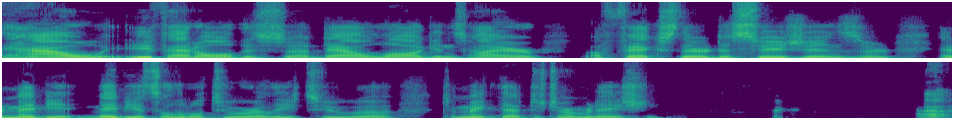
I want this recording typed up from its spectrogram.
how, if at all, this uh, Dow Loggains hire affects their decisions, or and maybe maybe it's a little too early to uh, to make that determination. I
